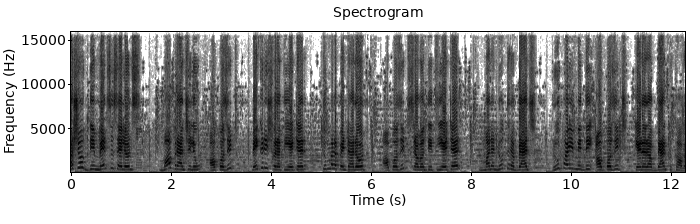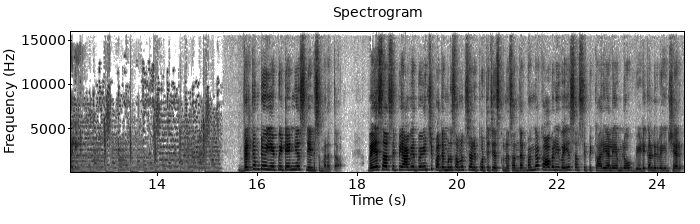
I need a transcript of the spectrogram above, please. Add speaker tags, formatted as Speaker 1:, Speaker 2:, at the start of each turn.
Speaker 1: Ashok the men's salons. మా బ్రాంచులు opposite Venkateswara theatre Tummalapenta road opposite Sravanthi theatre. మన నూతన branch రూపాయి మిద్ది opposite Canara bank Kavali.
Speaker 2: Welcome to AP ten news. నేను సుమలత. వైఎస్ఆర్సీపీ ఆవిర్భవించి పదమూడు సంవత్సరాలు పూర్తి చేసుకున్న సందర్భంగా కావలి వైఎస్ఆర్సీపీ కార్యాలయంలో వేడుకలు నిర్వహించారు.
